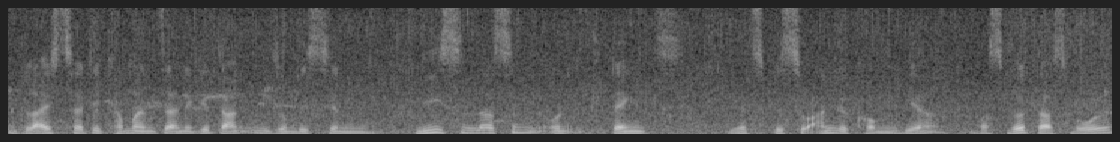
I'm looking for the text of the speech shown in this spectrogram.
Und gleichzeitig kann man seine Gedanken so ein bisschen fließen lassen und denkt, jetzt bist du angekommen hier, was wird das wohl?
